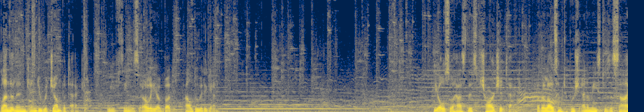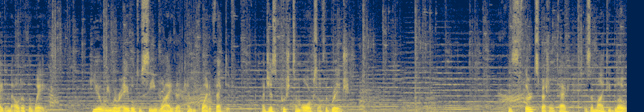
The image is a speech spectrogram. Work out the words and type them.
Glandallin can do a jump attack. We've seen this earlier, but I'll do it again. He also has this charge attack that allows him to push enemies to the side and out of the way. Here we were able to see why that can be quite effective. I just pushed some orcs off the bridge. His third special attack is a mighty blow,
